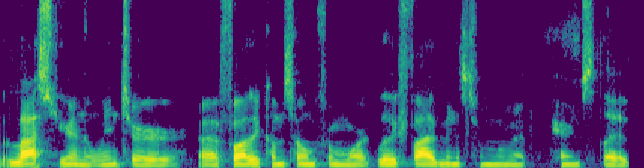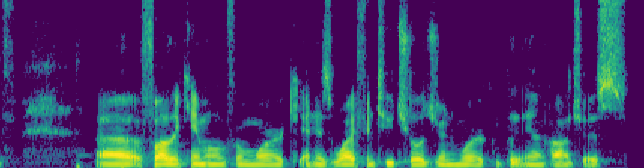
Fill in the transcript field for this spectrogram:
last year in the winter, uh, father comes home from work, literally five minutes from where my parents live. Uh, father came home from work, and his wife and two children were completely unconscious.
